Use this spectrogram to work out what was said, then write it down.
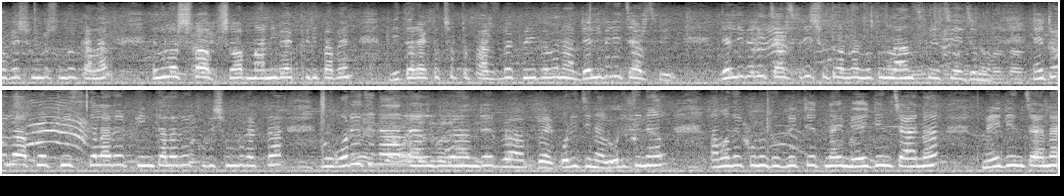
হবে সুন্দর সুন্দর কালার এগুলো সব সব মানি ব্যাগ ফ্রি পাবেন। ভিতরে একটা ছোট্ট পার্স ব্যাগ ফ্রি পাবেন আর delivery charge free delivery charge free শুধু আমরা নতুন লঞ্চ করেছি এর জন্য। এটা হলো আপনার পিস কালারের পিঙ্ক কালারের খুবই সুন্দর একটা অরিজিনাল ব্র্যান্ডের ব্যাগ অরিজিনাল অরিজিনাল আমাদের কোনো ডুপ্লিকেট নাই made in China made in China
